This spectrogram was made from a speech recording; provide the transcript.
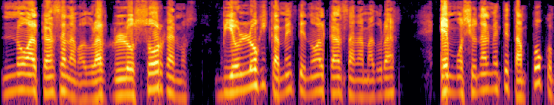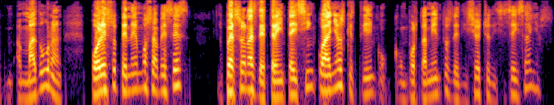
no alcanzan a madurar los órganos, biológicamente no alcanzan a madurar, emocionalmente tampoco maduran. Por eso tenemos a veces personas de 35 años que tienen comportamientos de 18, 16 años.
